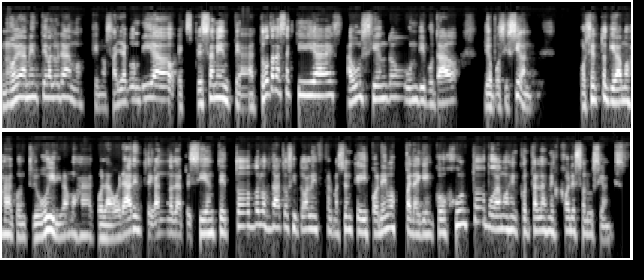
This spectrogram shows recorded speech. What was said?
nuevamente valoramos que nos haya convidado expresamente a todas las actividades, aún siendo un diputado de oposición. Por cierto que vamos a contribuir y vamos a colaborar entregándole al presidente todos los datos y toda la información que disponemos para que en conjunto podamos encontrar las mejores soluciones.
